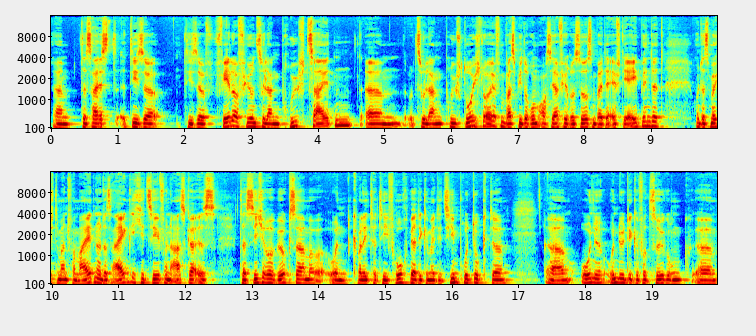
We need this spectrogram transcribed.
Das heißt, diese diese Fehler führen zu langen Prüfzeiten, ähm, zu langen Prüfdurchläufen, was wiederum auch sehr viel Ressourcen bei der FDA bindet. Und das möchte man vermeiden. Und das eigentliche Ziel von ASCA ist, dass sichere, wirksame und qualitativ hochwertige Medizinprodukte äh, ohne unnötige Verzögerung äh,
